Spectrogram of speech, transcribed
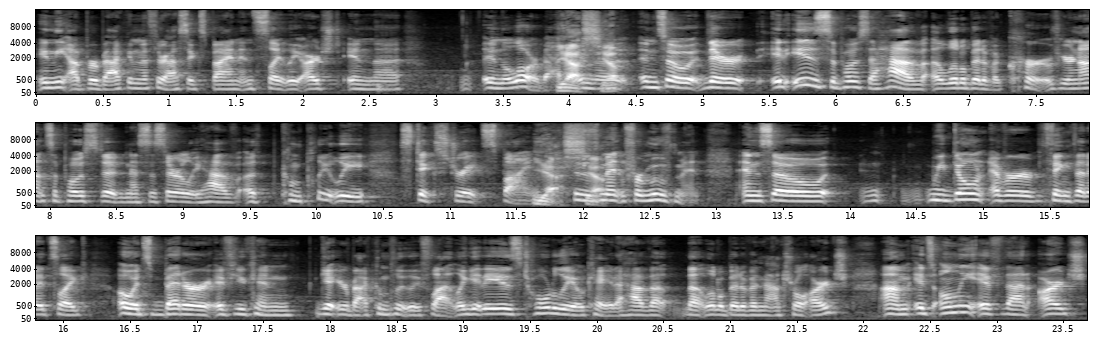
in the upper back in the thoracic spine and slightly arched in the in the lower back. Yes, the, yep. And so there, it is supposed to have a little bit of a curve. You're not supposed to necessarily have a completely stick straight spine. Yes, yep. it's meant for movement. And so we don't ever think that it's like, oh, it's better if you can get your back completely flat. Like it is totally okay to have that that little bit of a natural arch. Um, it's only if that arch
